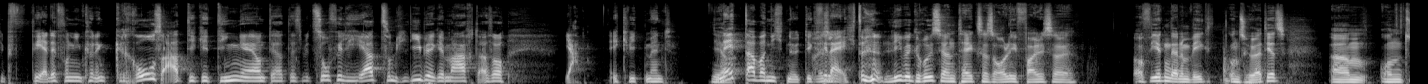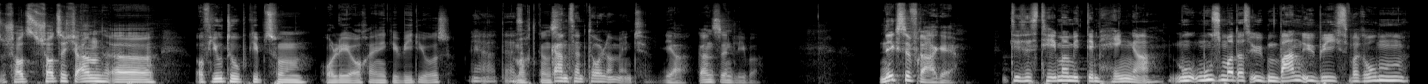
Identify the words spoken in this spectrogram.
die Pferde von ihm können großartige Dinge und der hat das mit so viel Herz und Liebe gemacht. Also ja, Equipment. Ja. Nett, aber nicht nötig, Also, vielleicht. Liebe Grüße an Texas Olli, falls er auf irgendeinem Weg uns hört jetzt. Ähm, und schaut es euch an. Äh, auf YouTube gibt es vom Olli auch einige Videos. ja, der ist Macht ganz- ganz ein toller Mensch. Ja, ganz ein Lieber. Nächste Frage. Dieses Thema mit dem Hänger. Mu muss man das üben? Wann übe ich es? Warum?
